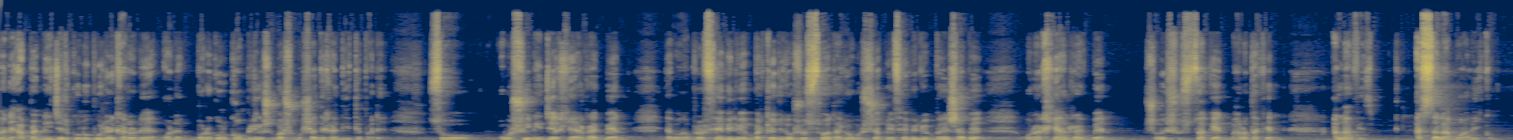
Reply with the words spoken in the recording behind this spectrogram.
মানে আপনার নিজের কোনো ভুলের কারণে অনেক বড় কোনো কমপ্লিকেশন বা সমস্যা দেখা দিতে পারে। সো অবশ্যই নিজের খেয়াল রাখবেন এবং আপনার ফ্যামিলি মেম্বারকে যদি অসুস্থ হয়ে থাকে, অবশ্যই আপনি ফ্যামিলি মেম্বার হিসাবে ওনার খেয়াল রাখবেন। সবাই সুস্থ থাকেন, ভালো থাকেন। আল্লাহ হাফিজ। আসসালামু আলাইকুম।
